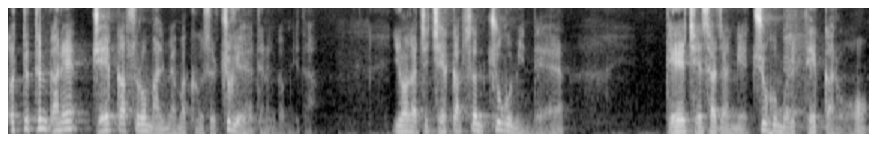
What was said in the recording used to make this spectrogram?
어떻든 간에 죄값으로 말미암아 그것을 죽여야 되는 겁니다. 이와 같이 죄값은 죽음인데 대제사장의 죽음을 대가로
